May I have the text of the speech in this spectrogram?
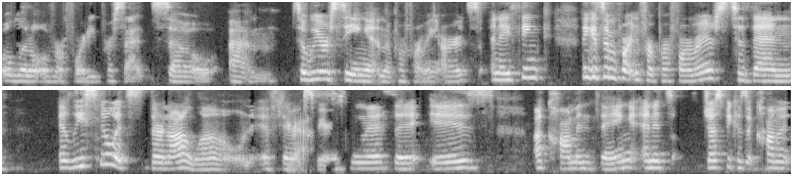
a little over 40%. So um, so we were seeing it in the performing arts. And I think I think it's important for performers to then at least know it's they're not alone if they're yes. experiencing this, that it is a common thing. And it's just because it common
